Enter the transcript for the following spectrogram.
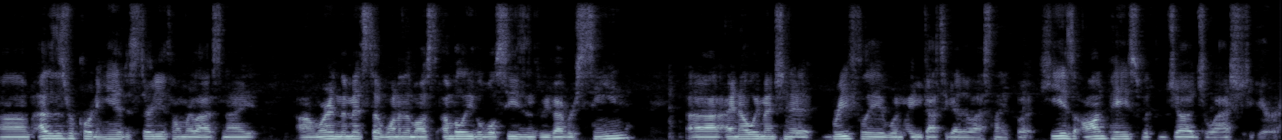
Um, as of this recording, he hit his 30th homer last night. Um, we're in the midst of one of the most unbelievable seasons we've ever seen. Uh, I know we mentioned it briefly when we got together last night, but he is on pace with Judge last year,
